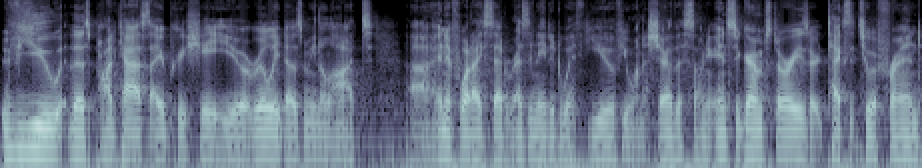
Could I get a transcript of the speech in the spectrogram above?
view this podcast. I appreciate you. It really does mean a lot. Uh, and if what I said resonated with you, if you want to share this on your Instagram stories or text it to a friend,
